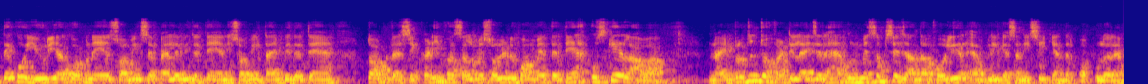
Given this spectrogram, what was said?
देखो यूरिया को अपने सॉविंग से पहले भी देते हैं यानी सॉविंग टाइम भी देते हैं। टॉप ड्रेसिंग खड़ी फ़सल में सॉलिड फॉर्म में देते हैं। उसके अलावा नाइट्रोजन जो फर्टिलाइज़र है उनमें सबसे ज़्यादा फोलियर एप्लीकेशन इसी के अंदर पॉपुलर है।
